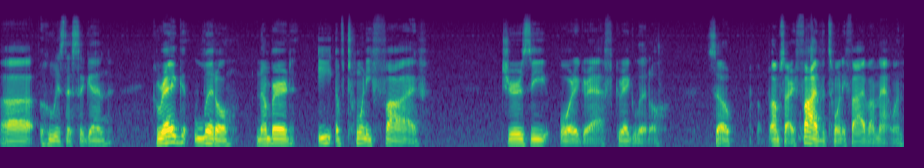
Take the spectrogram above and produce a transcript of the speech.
Uh, who is this again? Greg Little, numbered 8 of 25. Jersey autograph, Greg Little. So, I'm sorry, 5 of 25 on that one.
